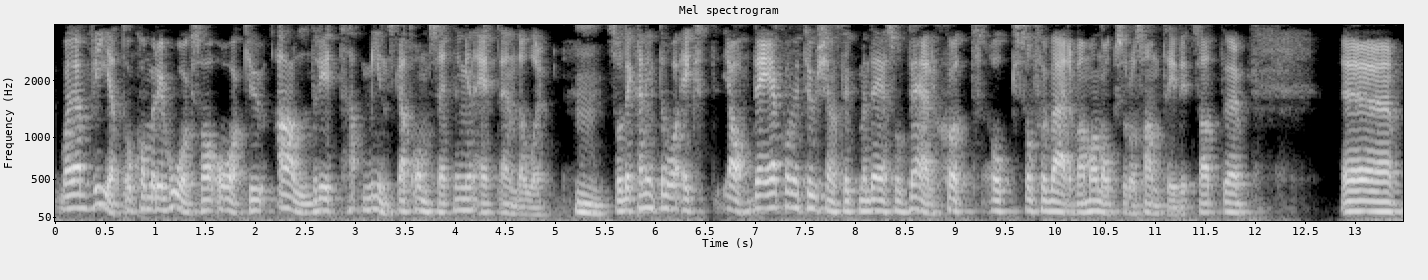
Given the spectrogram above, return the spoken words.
vad jag vet och kommer ihåg så har AQ aldrig minskat omsättningen ett enda år. Mm. Så det kan inte vara extra, ja det är konjunkturkänsligt men det är så välskött och så förvärvar man också då samtidigt så att eh, eh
